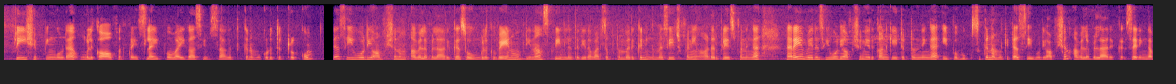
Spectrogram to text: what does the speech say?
ஃப்ரீ ஷிப்பிங்கோட உங்களுக்கு ஆஃபர் ப்ரைஸில் இப்போ வைகாசி விசாகத்துக்கு நம்ம கொடுத்துட்ருக்கோம். சிஓடி ஆப்ஷனும் அவைலபிளாக இருக்குது ஸோ உங்களுக்கு வேணும் அப்படின்னா ஸ்க்ரீனில் தெரிகிற வாட்ஸ்அப் நம்பருக்கு நீங்கள் மெசேஜ் பண்ணி ஆர்டர் ப்ளேஸ் பண்ணுங்கள் நிறைய பேர் சிஓடி ஆப்ஷன் இருக்கான்னு கேட்டுட்டு இருந்தீங்க இப்போ புக்ஸுக்கு நம்மக்கிட்ட சிஓடி ஆப்ஷன் அவைலபிளாக இருக்குது சரிங்க.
